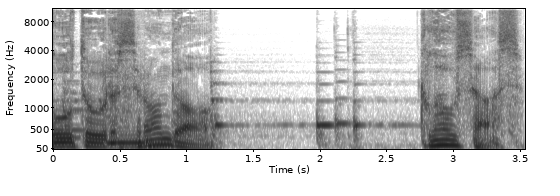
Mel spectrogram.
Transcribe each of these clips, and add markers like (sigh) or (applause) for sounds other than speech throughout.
Kultūras rondo klausās.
